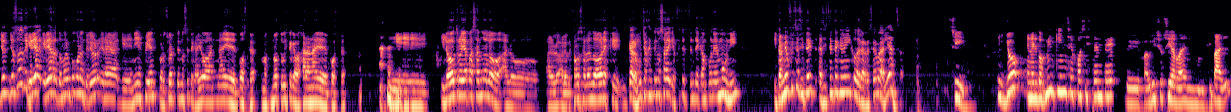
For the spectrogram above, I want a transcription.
Yo, yo solo te quería, quería retomar un poco lo anterior, era que en ESPN, por suerte, no se te cayó a nadie del póster, no, no tuviste que bajar a nadie del póster. Y, y lo otro, ya pasando a lo, a, lo, a, lo, a lo que estamos hablando ahora, es que, claro, mucha gente no sabe que fuiste asistente de campo en el Muni y también fuiste asistente, asistente técnico de la Reserva de Alianza. Sí, sí, yo en el 2015 fui asistente de Fabricio Sierra en Municipal.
